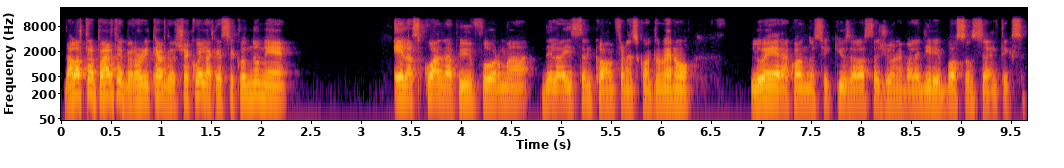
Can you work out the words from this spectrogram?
Dall'altra parte, però, Riccardo, c'è quella che secondo me è la squadra più in forma della Eastern Conference, quantomeno lo era quando si è chiusa la stagione, vale a dire i Boston Celtics.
